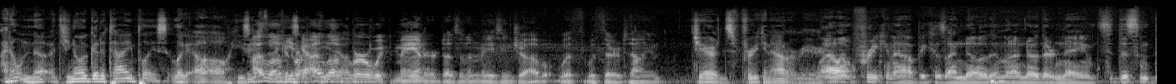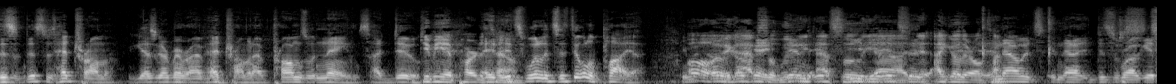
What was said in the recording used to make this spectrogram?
I don't know. Do you know a good Italian place? Look, uh oh, he's. I love he's Bur- got- I he's love got look. Berwick Manor does an amazing job with with their Italian. Jared's freaking out over here. Well, I'm freaking out because I know them and I know their names. This this this is head trauma. You guys got to remember, I have head trauma and I have problems with names. I do. Give me a part of It- town. It's well, it's, it's the old playa. You Oh, okay, absolutely, it's- absolutely. yeah, it's Uh, I go there all the time. And now it's and now this is where I'll get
